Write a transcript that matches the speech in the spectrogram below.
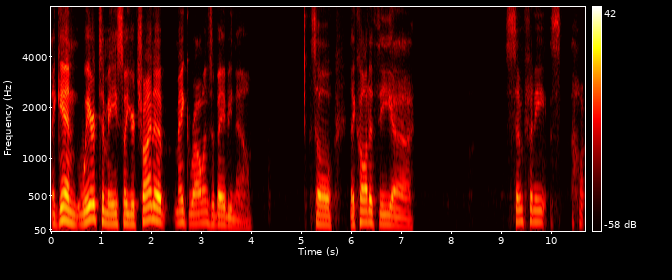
again, weird to me. So you're trying to make Rollins a baby now. So they called it the uh, Symphony Har-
